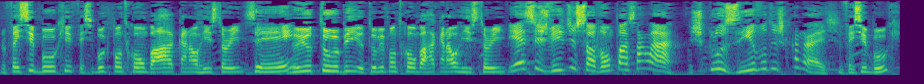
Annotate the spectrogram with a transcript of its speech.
No Facebook, facebook.com.br canal History. Sim. No YouTube, youtube.com.br canal History. e esses vídeos só vão passar lá, exclusivo dos canais. No Facebook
